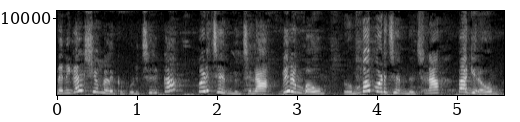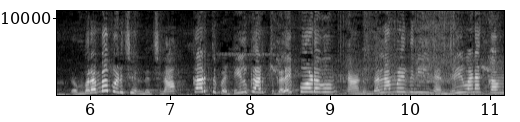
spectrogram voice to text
இந்த நிகழ்ச்சி உங்களுக்கு பிடிச்சிருக்கா? பிடிச்சிருந்துச்சுன்னா விரும்பவும் ரொம்ப பிடிச்சிருந்துச்சுன்னா பகிரவும் ரொம்ப ரொம்ப பிடிச்சிருந்துச்சுன்னா கருத்து பெட்டியில் கருத்துக்களை போடவும். நான் உங்கள் அமிர்தினி. நன்றி வணக்கம்.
